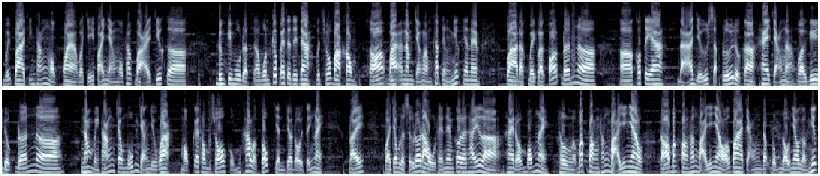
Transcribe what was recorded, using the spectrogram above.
Với ba chiến thắng một hòa và chỉ phải nhận một thất bại trước uh, đương kim vô địch uh, World Cup Argentina với số 3-0 đó ba năm trận làm khách gần nhất nha anh em. Và đặc biệt là có đến ờ, uh, uh, Cotia đã giữ sạch lưới được hai uh, trận nè và ghi được đến uh, 5 bàn thắng trong 4 trận vừa qua. Một cái thông số cũng khá là tốt dành cho đội tuyển này. Đấy và trong lịch sử đối đầu thì anh em có thể thấy là hai đội bóng này thường là bắt phân thắng bại với nhau. Đó, bắt phân thắng bại với nhau ở ba trận đụng độ nhau gần nhất.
